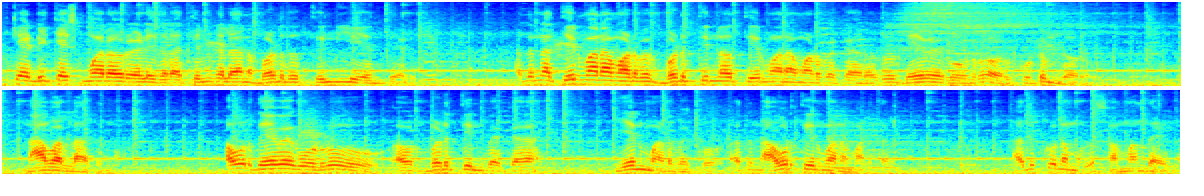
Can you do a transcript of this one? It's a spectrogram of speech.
ಅದಕ್ಕೆ ಡಿ ಕೆ ಕುಮಾರ್ ಅವರು ಹೇಳಿದ್ದಾರೆ ತಿನ್ಗಲನ್ನು ಬಡ್ದು ತಿನ್ನಲಿ ಅಂತೇಳಿ. ಅದನ್ನು ತೀರ್ಮಾನ ಮಾಡಬೇಕು, ಬಡ್ದು ತಿನ್ನೋದು ತೀರ್ಮಾನ ಮಾಡಬೇಕಾಗಿರೋದು ದೇವೇಗೌಡರು ಅವ್ರ ಕುಟುಂಬದವರು. ನಾವಲ್ಲ ಅದನ್ನು. ಅವ್ರು ದೇವೇಗೌಡರು ಅವ್ರು ಬಡ್ದು ತಿನ್ಬೇಕಾ, ಏನು ಮಾಡಬೇಕು, ಅದನ್ನು ಅವ್ರು ತೀರ್ಮಾನ ಮಾಡ್ತಾರೆ. ಅದಕ್ಕೂ ನಮಗೂ ಸಂಬಂಧ ಇಲ್ಲ.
